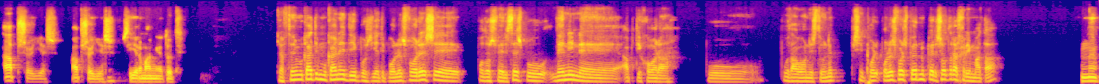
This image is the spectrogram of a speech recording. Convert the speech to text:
άψογες άψογες στη Γερμανία τότε. Και αυτό είναι κάτι που μου κάνει εντύπωση, γιατί πολλές φορές ε, ποδοσφαιριστές που δεν είναι από τη χώρα που, που θα αγωνιστούν, πολλές φορές παίρνουν περισσότερα χρήματα. Ναι.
